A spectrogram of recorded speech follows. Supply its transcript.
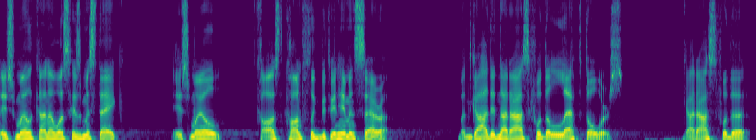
Ishmael kind of was his mistake. Ishmael caused conflict between him and Sarah. But God did not ask for the leftovers. God asked for the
